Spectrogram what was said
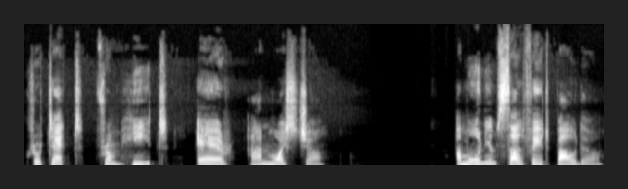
Protect from heat, air, and moisture. Ammonium sulfate powder.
